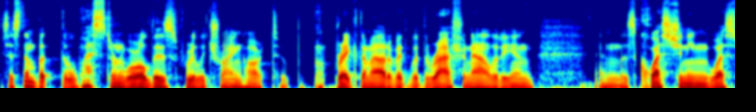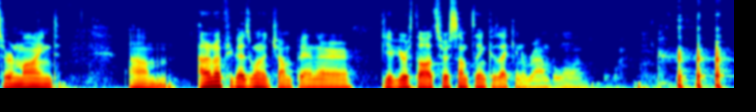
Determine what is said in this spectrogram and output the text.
system, but the Western world is really trying hard to break them out of it with rationality and and this questioning Western mind. Um, I don't know if you guys want to jump in or give your thoughts or something because I can ramble on.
